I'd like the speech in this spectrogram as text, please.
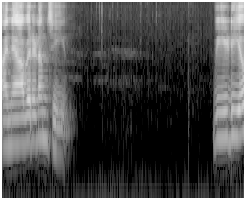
അനാവരണം ചെയ്യും. വീഡിയോ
